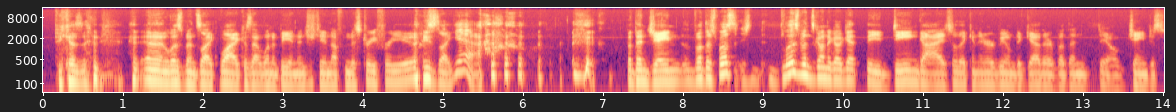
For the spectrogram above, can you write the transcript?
because and then Lisbon's like, why? Because that wouldn't be an interesting enough mystery for you. He's like, yeah. but then Jane, but they're supposed to, Lisbon's going to go get the Dean guy so they can interview him together. But then, you know, Jane just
